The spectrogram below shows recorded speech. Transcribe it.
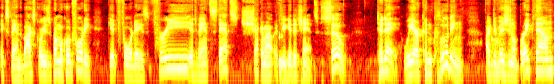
Expand the Box Score. Use promo code 40. Get four days free advanced stats. Check them out if you get a chance. So, today we are concluding our divisional breakdown,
